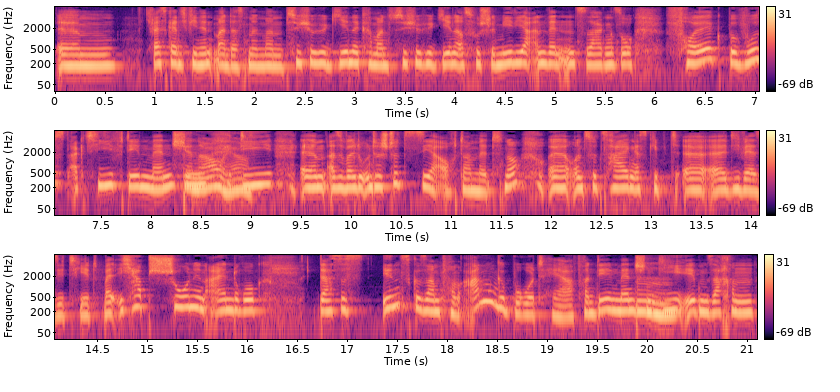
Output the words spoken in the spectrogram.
ähm, ich weiß gar nicht, wie nennt man das, wenn man Psychohygiene, kann man Psychohygiene auf Social Media anwenden, zu sagen, so folg bewusst aktiv den Menschen, genau, ja. die, ähm, also weil du unterstützt sie ja auch damit, ne? Äh, und zu zeigen, es gibt äh, äh Diversität. Weil ich habe schon den Eindruck, dass es insgesamt vom Angebot her, von den Menschen, mm. die eben Sachen,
